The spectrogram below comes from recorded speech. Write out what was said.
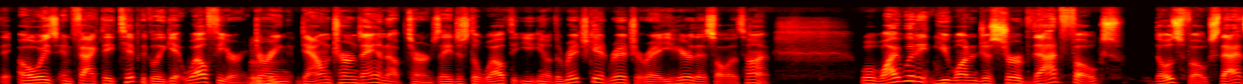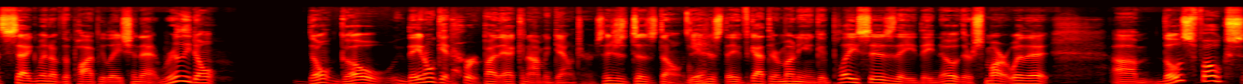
They always, in fact, they typically get wealthier mm-hmm. during downturns and upturns. They just the wealthy, you know, the rich get richer, right? You hear this all the time. Well, why wouldn't you want to just serve that folks, those folks, that segment of the population that really don't don't go they don't get hurt by the economic downturns. They just just don't. They just they've got their money in good places. They they know they're smart with it. Um, those folks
